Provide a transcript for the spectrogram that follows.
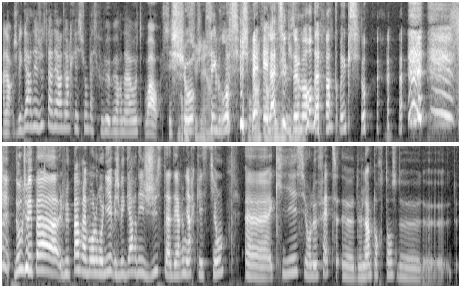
Alors, je vais garder juste la dernière question parce que le burn-out, waouh, c'est chaud, hein. c'est gros sujet. Et là, 12 tu me demandes un truc chaud. Donc, je vais pas, je vais pas vraiment le relier, mais je vais garder juste ta dernière question. euh, qui est sur le fait euh, de l'importance de, de,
